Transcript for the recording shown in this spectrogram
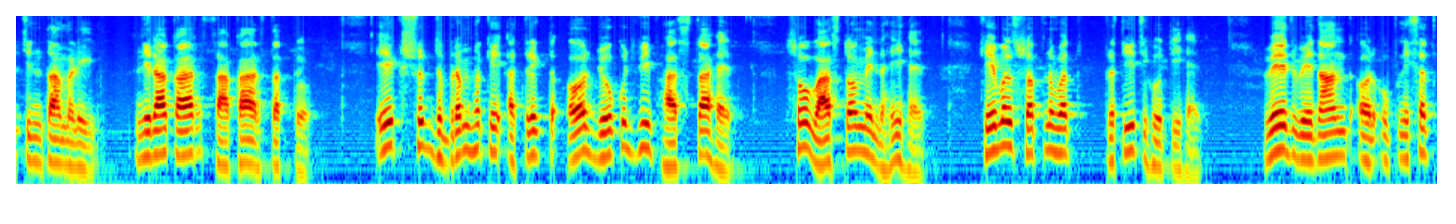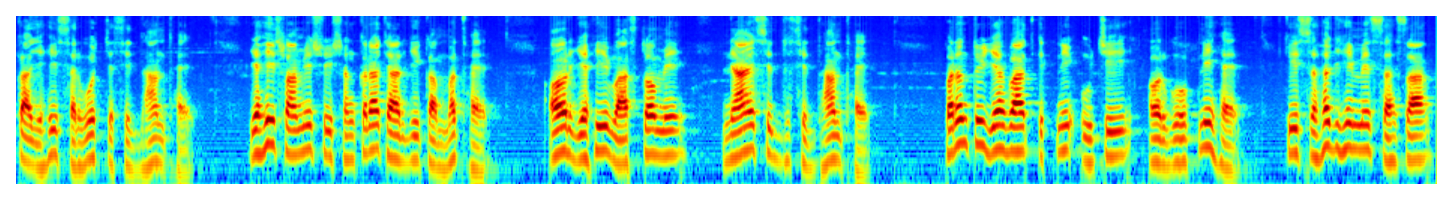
चिंतामणि, निराकार साकार तत्व। एक शुद्ध ब्रह्म के अतिरिक्त और जो कुछ भी भासता है, सो वास्तव में नहीं है। केवल स्वप्नवत प्रतीति होती है। वेद, वेदांत और उपनिषद का यही सर्वोच्च सिद्धांत है। यही स्वामी श्री शंकराचार्य जी का मत है और यही वास्तव में न्याय सिद्ध सिद्धांत है। परंतु यह बात इतनी ऊँची और गोपनीय है कि सहज ही में सहसा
